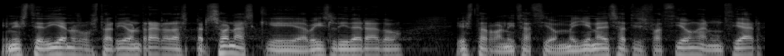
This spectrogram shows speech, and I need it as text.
en este día nos gustaría honrar a las personas que habéis liderado esta organización. Me llena de satisfacción anunciar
